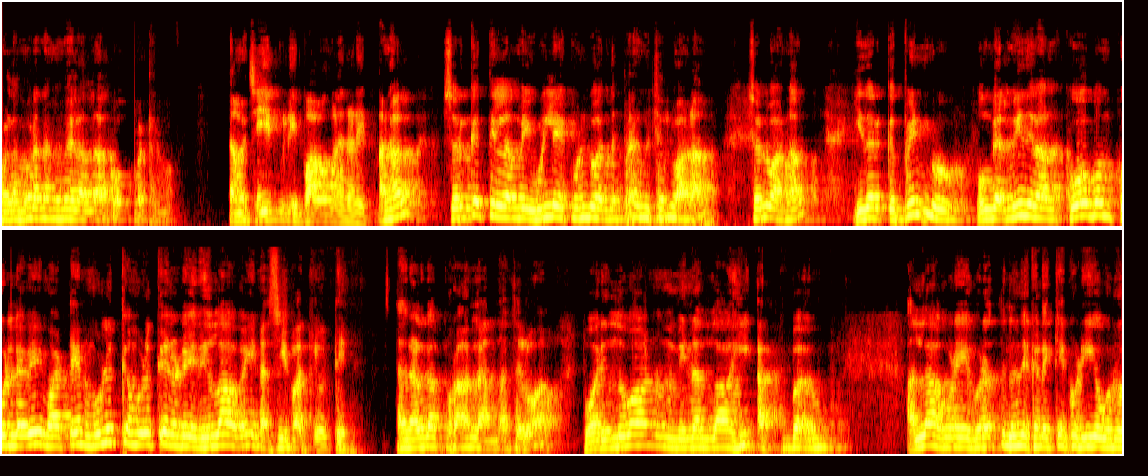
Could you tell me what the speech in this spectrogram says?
பல முறை நம்ம மேல் அல்லாஹ் கோபப்பட்டிருக்கோம். நம்ம செய்யக்கூடிய பாவங்களை நினைப்போம் ஆனால் சொர்க்கத்தில் நம்மை உள்ளே கொண்டு வந்த பிறகு சொல்வானாம். சொல்வானாம் இதற்கு பின்பு உங்கள் மீது நான் கோபம் கொள்ளவே மாட்டேன். முழுக்க முழுக்க என்னுடைய ரிலாவை நசீபாக்கி விட்டேன் அதனாலதான் குரான்ல அந்த சொல்லுவான் ஒரு இல்லுவானும் மினல்லாஹி அக்பரும். அல்லாஹுடைய புறத்திலிருந்து கிடைக்கக்கூடிய ஒரு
